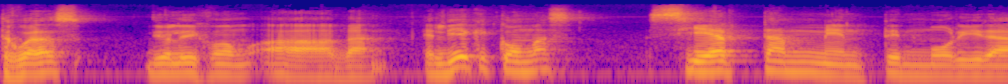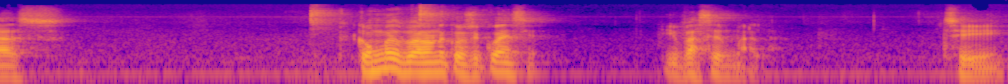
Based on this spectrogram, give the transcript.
¿Te acuerdas? Dios le dijo a Adán, el día que comas, ciertamente morirás. Comes va a una consecuencia y va a ser mala. Sí.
